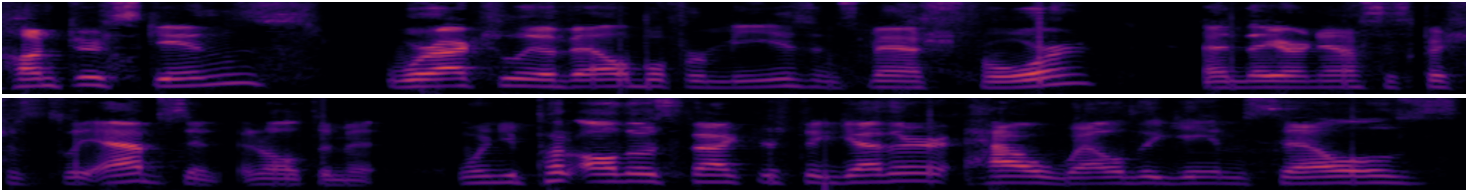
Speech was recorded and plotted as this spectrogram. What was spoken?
Hunter skins were actually available for Mii's in Smash 4, and they are now suspiciously absent in Ultimate. When you put all those factors together, how well the game sells,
